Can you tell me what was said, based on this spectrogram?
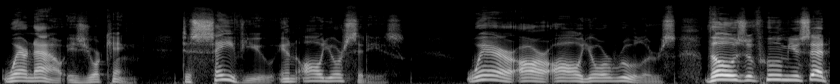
Where now is your king to save you in all your cities? Where are all your rulers, those of whom you said,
